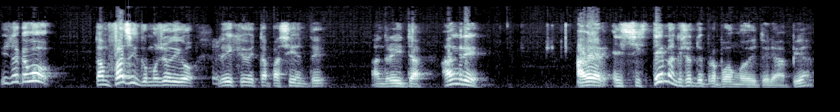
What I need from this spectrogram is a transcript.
Y se acabó. Tan fácil como yo digo, le dije a esta paciente, Andreita, André, a ver, el sistema que yo te propongo de terapia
